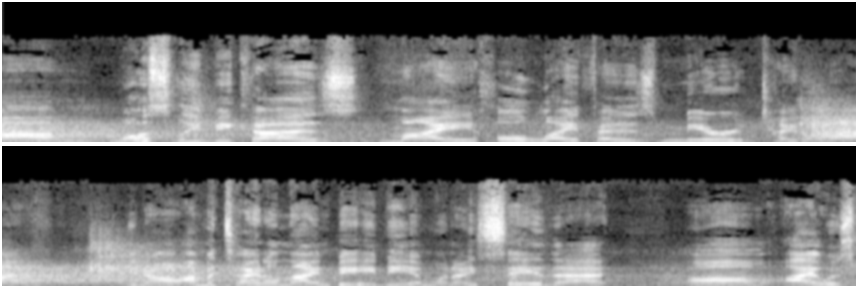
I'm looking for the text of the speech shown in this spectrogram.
um, mostly because my whole life has mirrored Title IX. You know, I'm a Title IX baby, and when I say that, um, I was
